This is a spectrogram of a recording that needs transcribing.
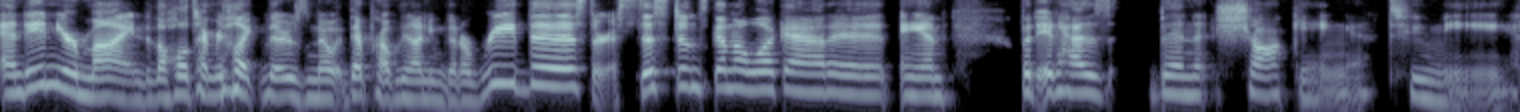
and in your mind, the whole time you're like, there's no, they're probably not even going to read this. Their assistant's going to look at it. And, but it has been shocking to me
